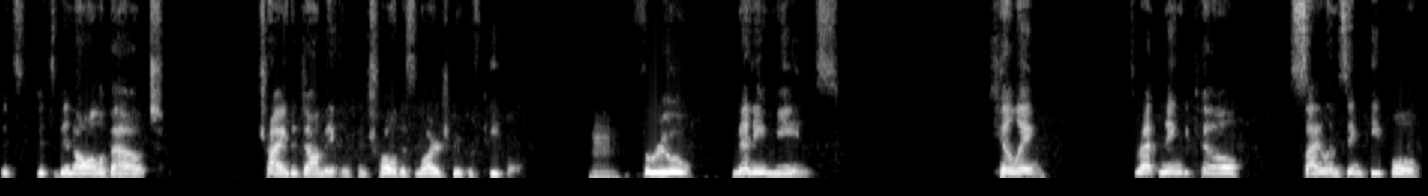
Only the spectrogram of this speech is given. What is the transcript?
It's it's been all about trying to dominate and control this large group of people mm. through many means killing, threatening to kill, silencing people,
